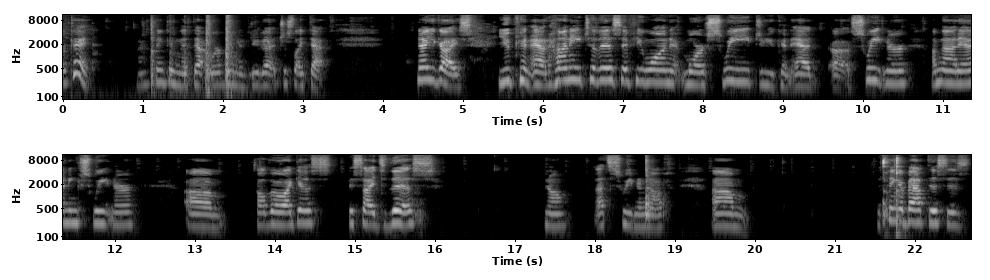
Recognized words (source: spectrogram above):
Okay, I'm thinking that, that we're going to do that just like that. Now you guys, you can add honey to this if you want it more sweet. You can add uh, sweetener. I'm not adding sweetener. Um, although I guess besides this, you know, that's sweet enough. Um, the thing about this is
